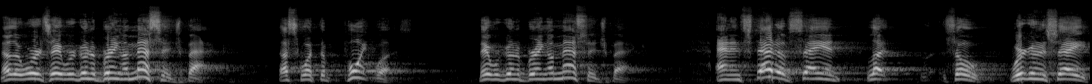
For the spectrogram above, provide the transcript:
In other words, they were going to bring a message back. That's what the point was. They were going to bring a message back. And instead of saying, let, so we're going to say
